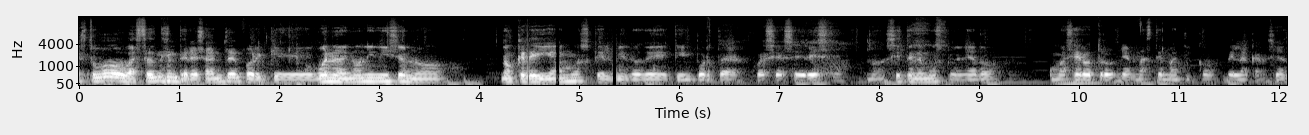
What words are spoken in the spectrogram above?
estuvo bastante interesante porque, bueno, en un inicio no, no creíamos que el video de que importa fuese a hacer ese, ¿no? Sí tenemos planeado como hacer otro ya más temático de la canción,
